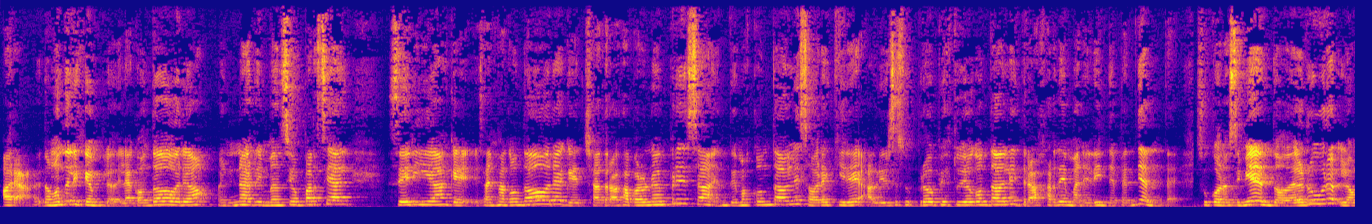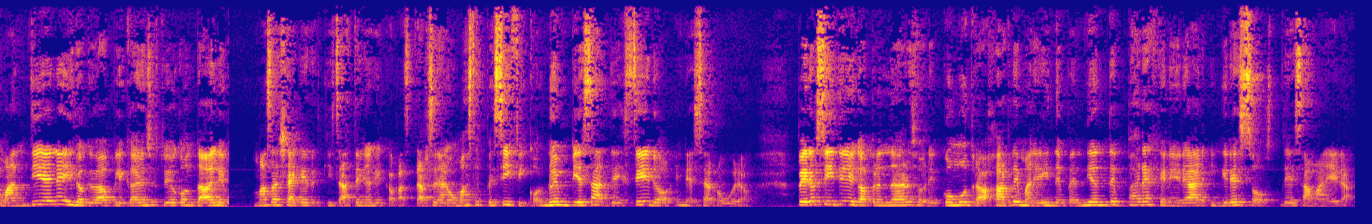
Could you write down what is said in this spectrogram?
Ahora, retomando el ejemplo de la contadora, en una reinvención parcial sería que esa misma contadora que ya trabaja para una empresa en temas contables ahora quiere abrirse su propio estudio contable y trabajar de manera independiente. Su conocimiento del rubro lo mantiene y es lo que va a aplicar en su estudio contable más allá que quizás tenga que capacitarse en algo más específico, no empieza de cero en ese rubro, pero sí tiene que aprender sobre cómo trabajar de manera independiente para generar ingresos de esa manera.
